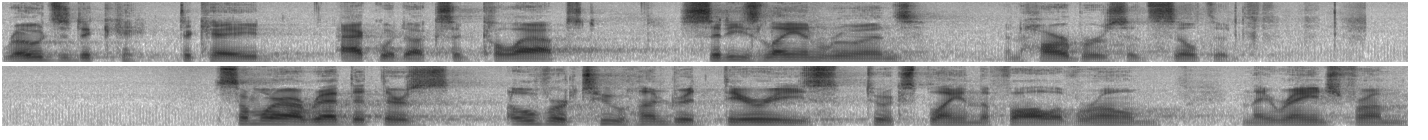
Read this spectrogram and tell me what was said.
Roads had decayed, aqueducts had collapsed, cities lay in ruins, and harbors had silted. Somewhere I read that there's over 200 theories to explain the fall of Rome, and they range from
